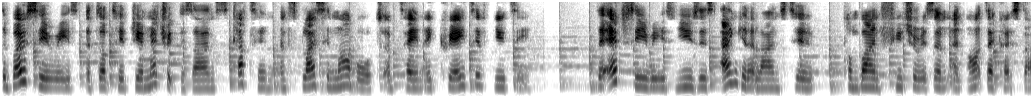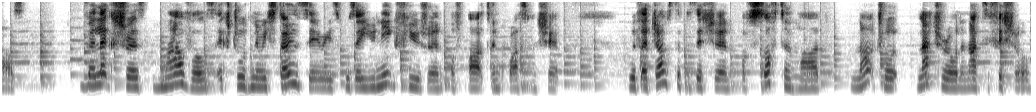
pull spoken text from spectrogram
The Bow series adopted geometric designs, cutting and splicing marble to obtain a creative beauty. The Edge series uses angular lines to combine futurism and Art Deco styles. Valextra's Marvel's Extraordinary Stone series was a unique fusion of art and craftsmanship, with a juxtaposition of soft and hard, natural, natural and artificial,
